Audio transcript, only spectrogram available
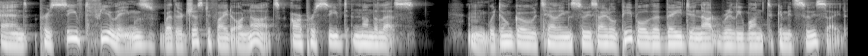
And perceived feelings, whether justified or not, are perceived nonetheless. Hmm, we don't go telling suicidal people that they do not really want to commit suicide.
